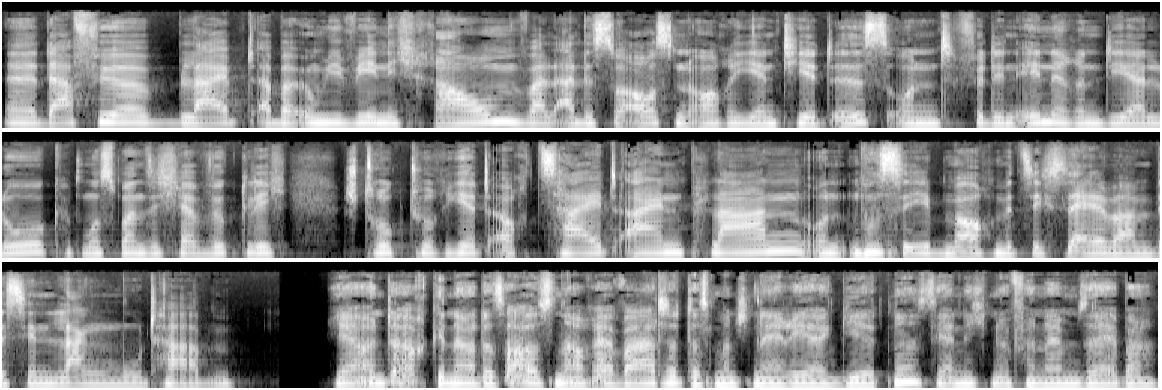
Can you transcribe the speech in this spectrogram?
Äh, dafür bleibt aber irgendwie wenig Raum, weil alles so außenorientiert ist. Und für den inneren Dialog muss man sich ja wirklich strukturiert auch Zeit einplanen und muss eben auch mit sich selber ein bisschen Langmut haben. Ja, und auch genau das Außen auch erwartet, dass man schnell reagiert, ne? Ist ja nicht nur von einem selber.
